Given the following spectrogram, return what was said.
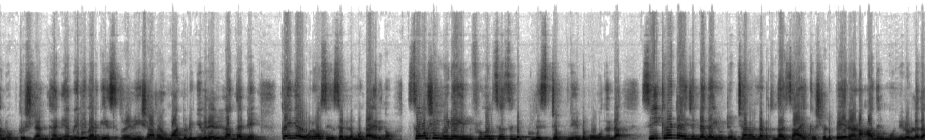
അനൂപ് കൃഷ്ണൻ ധന്യ മേരി വർഗീസ് റനീഷ റഹ്മാൻ തുടങ്ങിയവരെല്ലാം തന്നെ കഴിഞ്ഞ ഓരോ സീസണിലും ഉണ്ടായിരുന്നു. സോഷ്യൽ മീഡിയ ഇൻഫ്ലുവൻസേഴ്സിന്റെ ലിസ്റ്റും നീണ്ടു പോകുന്നുണ്ട്. സീക്രട്ട് ഏജന്റ് എന്ന യൂട്യൂബ് ചാനൽ നടത്തുന്ന സായി കൃഷ്ണയുടെ പേരാണ് അതിൽ മുന്നിലുള്ളത്.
